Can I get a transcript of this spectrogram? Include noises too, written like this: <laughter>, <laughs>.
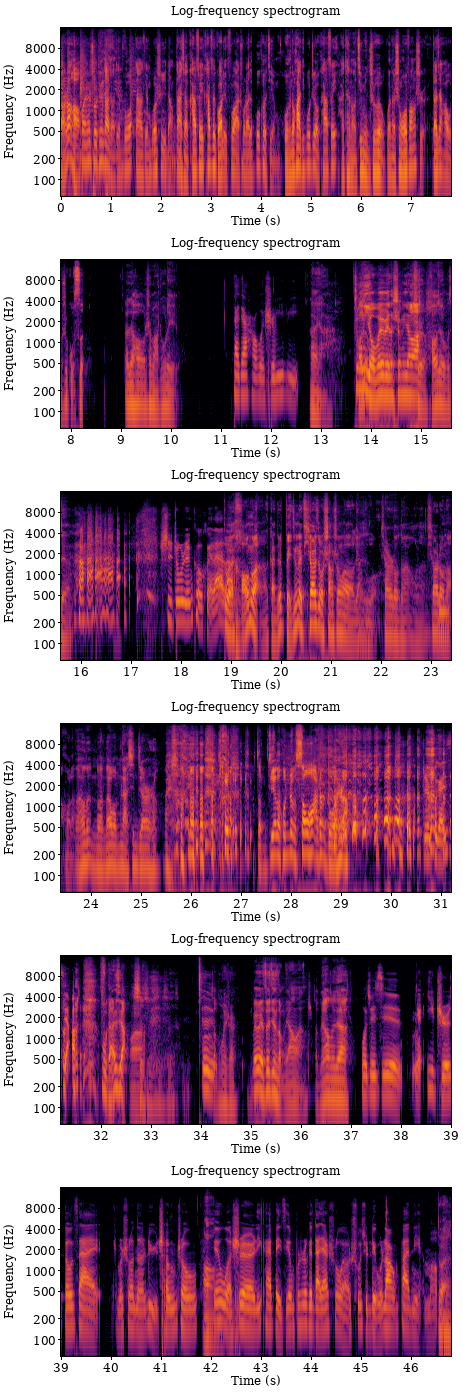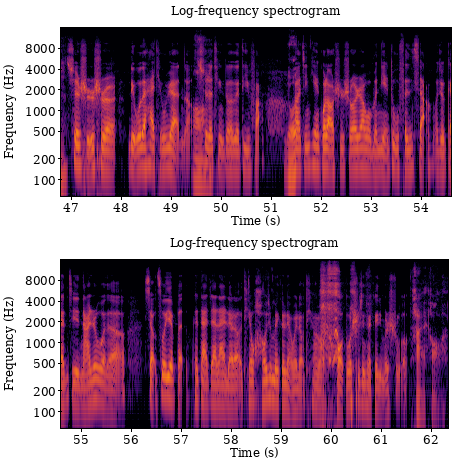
早上好，欢迎收听大小电波。大小电波是一档大小咖啡咖啡馆里孵化出来的播客节目。我们的话题不只有咖啡，还探讨精品吃喝有关的生活方式。大家好，我是古四。大家好，我是马助理。大家好，我是 Vivi。哎呀，终于有微微的声音了，是好久不见。<laughs> 市中人口回来了，对，好暖啊！感觉北京这天儿就上升了两度，天儿都暖和了，天儿都暖和了，暖和暖在我们俩心尖儿上。哎，<laughs> <laughs> 怎么结了婚这么骚话这么多是吧？<laughs> 真是不敢想，<laughs> 不敢想啊！是是是是，嗯，怎么回事？微微最近怎么样了？怎么样最近？我最近一直都在怎么说呢？旅程中，啊因为我是离开北京，不是跟大家说我要出去流浪半年吗？对，嗯确实是流的还挺远的，哦去了挺多个地方。留然后今天郭老师说让我们年度分享，我就赶紧拿着我的小作业本跟大家来聊聊天。我好久没跟两位聊天了，好多事情想跟你们说。<laughs> 太好了。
